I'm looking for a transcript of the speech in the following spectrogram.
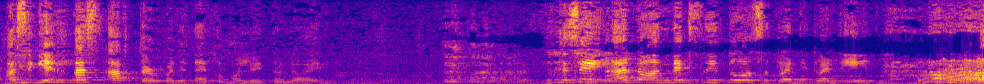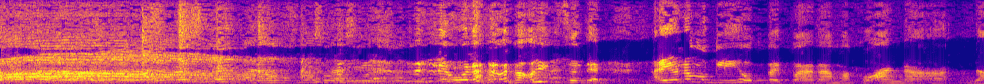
Ah, sige. Tapos after, pwede tayo tumuloy-tuloy? Kasi ano, ang next nito sa 2028 na. Wala naman ako yung sasabihin. Ayaw na maglihok kay para makuan na, na,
